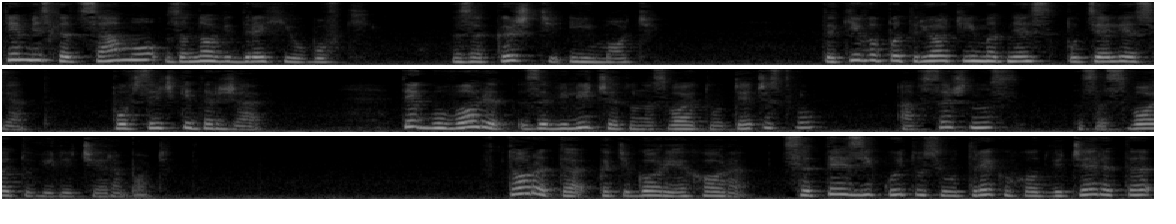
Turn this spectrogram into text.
Те мислят само за нови дрехи и обувки, за къщи и имоти. Такива патриоти има днес по целия свят, по всички държави. Те говорят за величието на своето отечество, а всъщност за своето величие работят. Втората категория хора са тези, които се отрекоха от вечерята,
